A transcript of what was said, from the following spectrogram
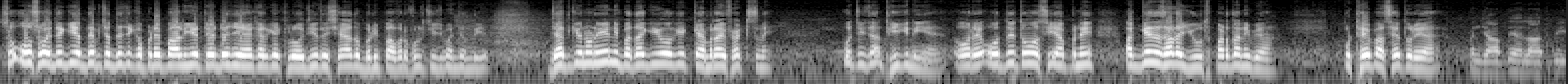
ਸੋ ਉਹ ਸੋਚਦੇ ਕਿ ਅੱਧੇ ਪਚੱਦੇ 'ਚ ਕੱਪੜੇ ਪਾ ਲਈਏ ਟੇਡੇ ਜਿਹੇ ਐ ਕਰਕੇ ਖਲੋ ਜੀਏ ਤੇ ਸ਼ਾਇਦ ਉਹ ਬੜੀ ਪਾਵਰਫੁਲ ਚੀਜ਼ ਬਣ ਜਾਂਦੀ ਹੈ। ਜਦ ਕਿ ਉਹਨਾਂ ਨੂੰ ਇਹ ਨਹੀਂ ਪਤਾ ਕਿ ਉਹ ਕਿ ਕੈਮਰਾ ਇਫੈਕਟਸ ਨੇ। ਉਹ ਚੀਜ਼ਾਂ ਠੀਕ ਨਹੀਂ ਹੈ ਔਰ ਉਹਦੇ ਤੋਂ ਅਸੀਂ ਆਪਣੇ ਅੱਗੇ ਤਾਂ ਸਾਡਾ ਯੂਥ ਪੜਦਾ ਨਹੀਂ ਪਿਆ। ਪੁੱਠੇ ਪਾਸੇ ਤੁਰਿਆ। ਪੰਜਾਬ ਦੇ ਹਾਲਾਤ ਵੀ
